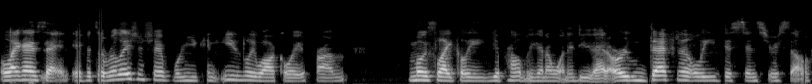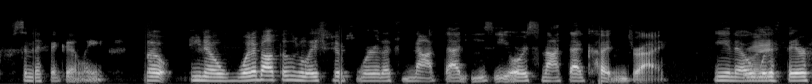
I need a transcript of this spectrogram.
Like I said, if it's a relationship where you can easily walk away from, most likely you're probably gonna want to do that, or definitely distance yourself significantly. But you know, what about those relationships where that's not that easy or it's not that cut and dry? You know, what if they're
